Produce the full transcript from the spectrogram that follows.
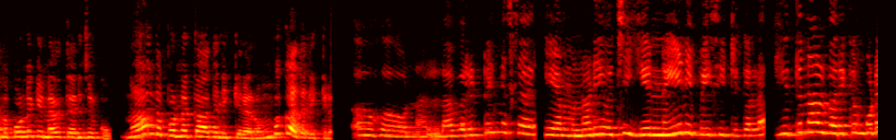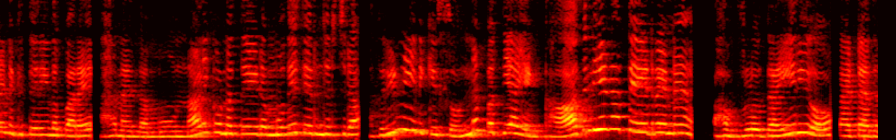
அந்த பொண்ணுக்கு என்னது தெரிஞ்சிருக்கும். நான் அந்த பொண்ணை காதலிக்கிறேன் ரொம்ப காதலிக்கிறேன். ஓஹோ நல்லா விரட்டுங்க சார் என் முன்னாடியே வச்சு என்னையே நீ பேசிட்டு இருக்கல இது நாள் வரைக்கும் கூட எனக்கு தெரியல பாரு. ஆனா இந்த மூணு நாளைக்கு உன்னை தேடும் போதே தெரிஞ்சிருச்சுடா. நீ இன்னைக்கு சொன்ன பத்தியா? என் காதலியே நான் தேடுறேன்னு. அவ்வளவு தைரியம் பட் அது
